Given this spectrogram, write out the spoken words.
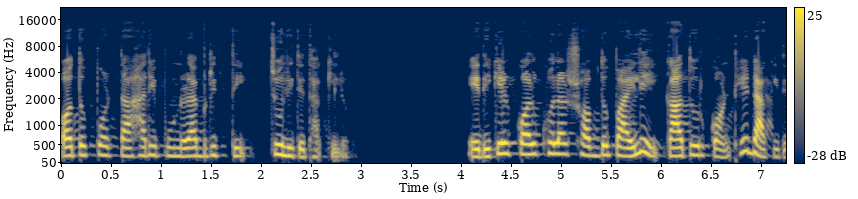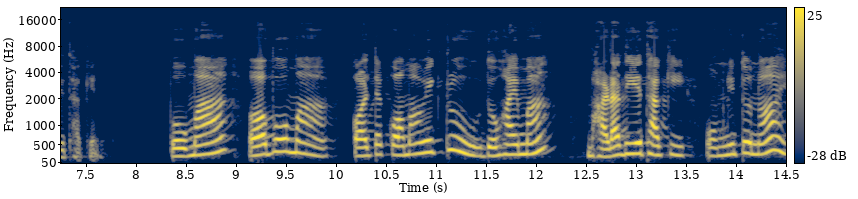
অতঃপর তাহারই পুনরাবৃত্তি চলিতে থাকিল। এদিকের কল খোলার শব্দ পাইলেই কাতর কণ্ঠে ডাকিতে থাকেন, বৌমা ও বৌমা, কলটা কমাও একটু, দোহাই মা, ভাড়া দিয়ে থাকি, অমনি তো নয়,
